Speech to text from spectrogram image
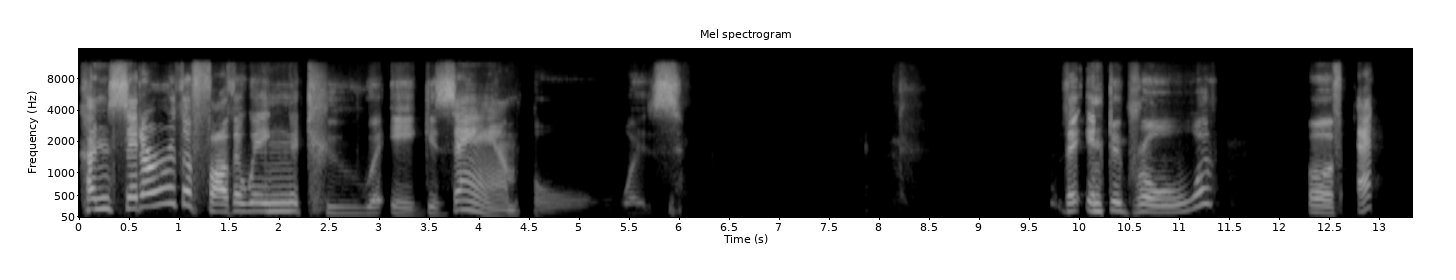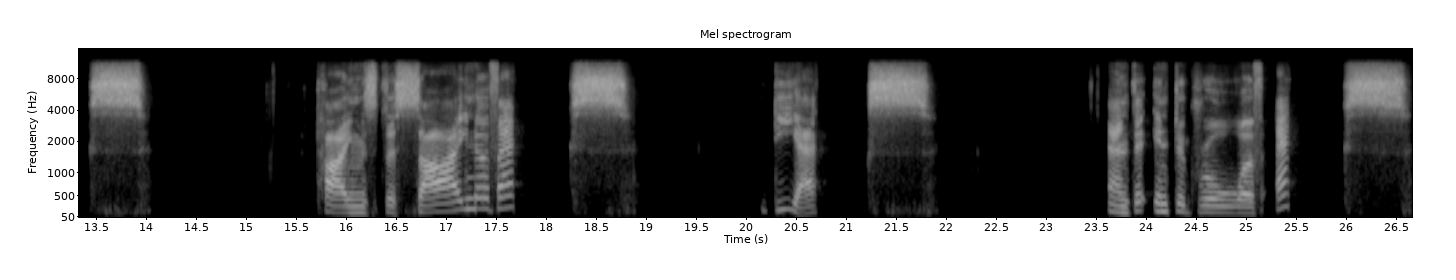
Consider the following two examples. The integral of x times the sine of x dx and the integral of x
